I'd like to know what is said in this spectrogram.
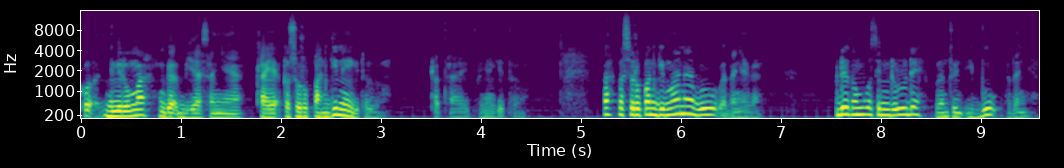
Kok di rumah nggak biasanya kayak kesurupan gini? gitu loh kata ibunya gitu. Ah kesurupan gimana bu? katanya kan. Udah kamu ke sini dulu deh bantuin ibu katanya.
